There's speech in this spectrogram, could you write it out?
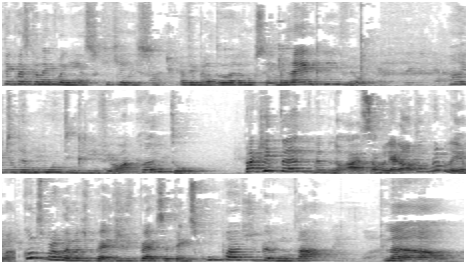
Tem coisa que eu nem conheço. O que, que é isso? É vibrador? Eu não sei, mas é incrível. Ai, tudo é muito incrível. Olha quanto. Pra que tanto? Não, essa mulher ela tem um problema. Quantos problemas de pele, de pele você tem? Desculpa te perguntar. Não.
